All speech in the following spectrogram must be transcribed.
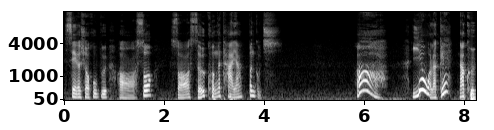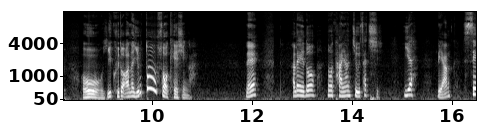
三个小伙伴号哨朝受困的太阳奔过去。啊，伊还活辣盖，㑚看，哦，伊看到阿拉有多少开心啊！来，阿拉一道拿太阳救出去！一、两、三！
